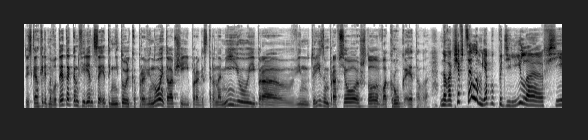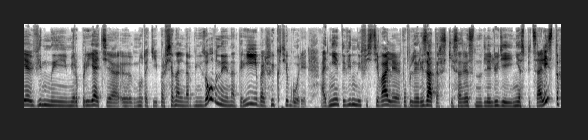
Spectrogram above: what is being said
То есть конкретно вот эта конференция, это не только про вино, это вообще и про гастрономию, и про винный туризм, про все, что вокруг этого. Но вообще в целом я бы поделила все винные мероприятия, э, ну такие профессионально организованные, на три большие категории. Одни это винные фестивали популяризаторские, соответственно, для людей не специалистов,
